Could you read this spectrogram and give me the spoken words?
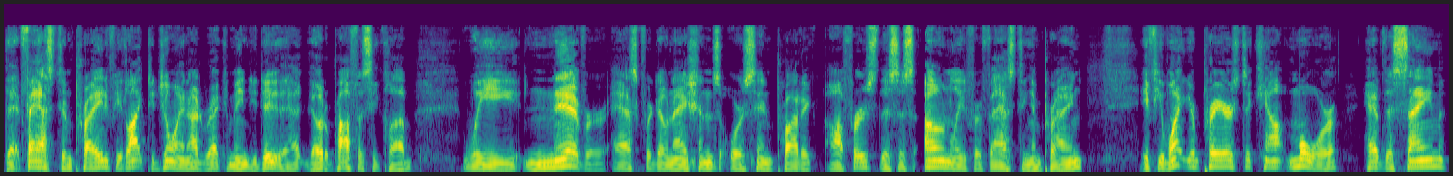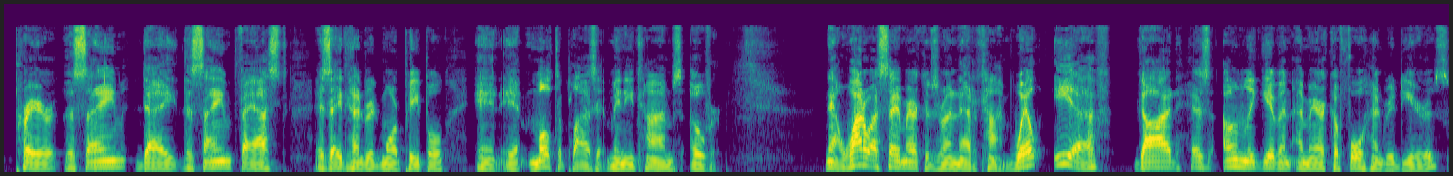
that fast and pray. And if you'd like to join, I'd recommend you do that. Go to Prophecy Club. We never ask for donations or send product offers. This is only for fasting and praying. If you want your prayers to count more, have the same prayer, the same day, the same fast as 800 more people, and it multiplies it many times over. Now, why do I say America's running out of time? Well, if God has only given America 400 years,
